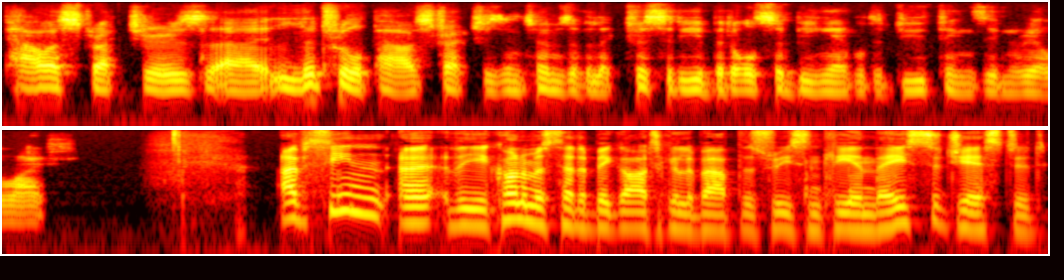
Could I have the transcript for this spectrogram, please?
power structures, uh, literal power structures in terms of electricity, but also being able to do things in real life. I've seen uh, The Economist had a big article about this recently, and they suggested,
